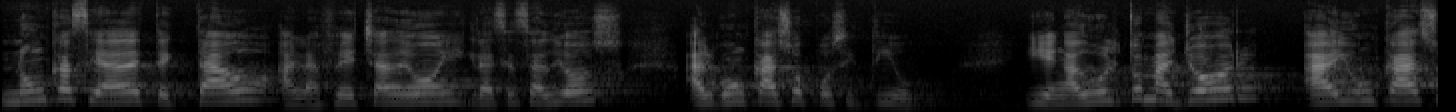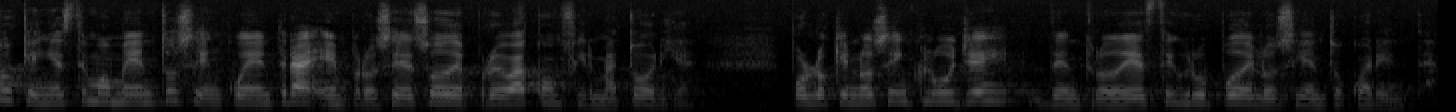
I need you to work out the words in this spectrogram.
nunca se ha detectado a la fecha de hoy, gracias a Dios, algún caso positivo. Y en adulto mayor hay un caso que en este momento se encuentra en proceso de prueba confirmatoria por lo que no se incluye dentro de este grupo de los 140.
